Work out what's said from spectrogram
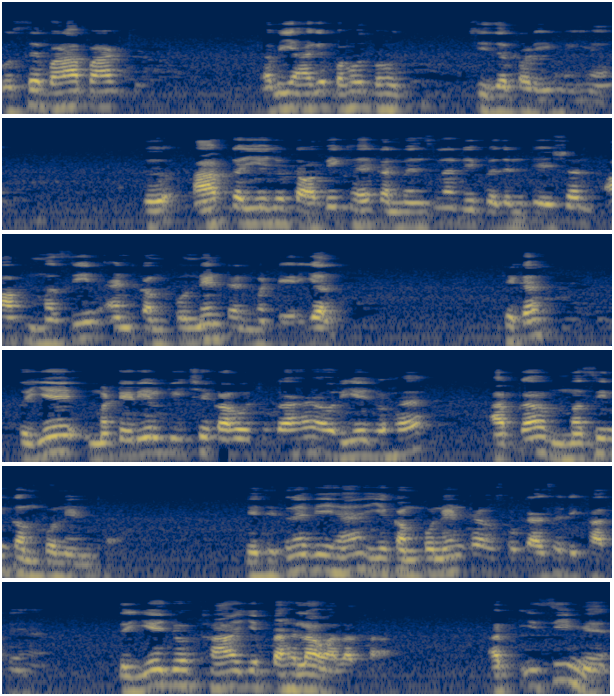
उससे बड़ा पार्ट अभी आगे बहुत बहुत चीज़ें पड़ी हुई हैं। तो आपका ये जो टॉपिक है conventional representation of machine and component and material ठीक है? तो ये मटेरियल पीछे का हो चुका है और ये जो है आपका मशीन कंपोनेंट है। ये जितने भी हैं, ये कंपोनेंट है, उसको कैसे दिखाते हैं? तो ये जो था, ये पहला वाला था। अब इसी में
